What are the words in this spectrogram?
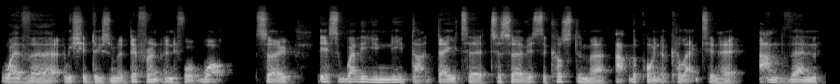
whether we should do something different and if what. So it's whether you need that data to service the customer at the point of collecting it. And then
